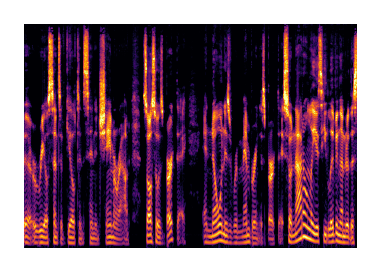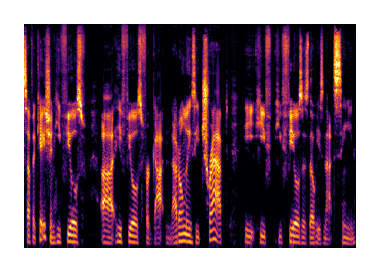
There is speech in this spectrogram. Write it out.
uh, real sense of guilt and sin and shame around. It's also his birthday, and no one is remembering his birthday. So not only is he living under this suffocation, he feels uh, he feels forgotten. Not only is he trapped, he he he feels as though he's not seen.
